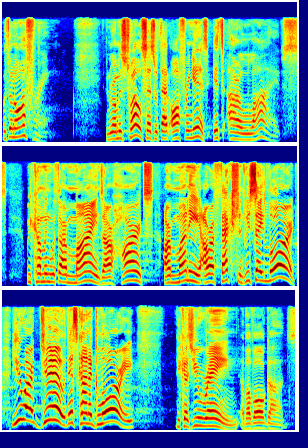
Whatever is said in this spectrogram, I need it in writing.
with an offering. And Romans 12 says what that offering is it's our lives. We come in with our minds, our hearts, our money, our affections. We say, Lord, you are due this kind of glory because you reign above all gods.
